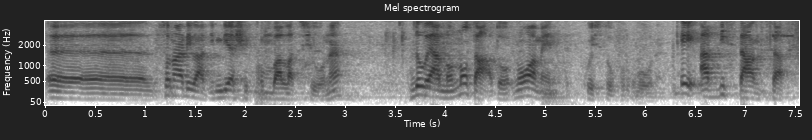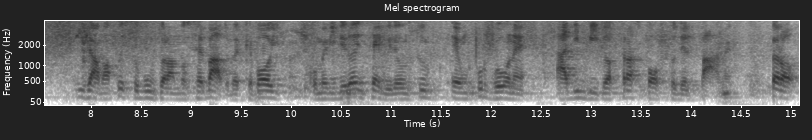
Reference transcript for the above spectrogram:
eh, sono arrivati in via circonvallazione dove hanno notato nuovamente questo furgone. E a distanza, diciamo a questo punto l'hanno osservato perché poi, come vi dirò in seguito, è un furgone adibito al trasporto del pane però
